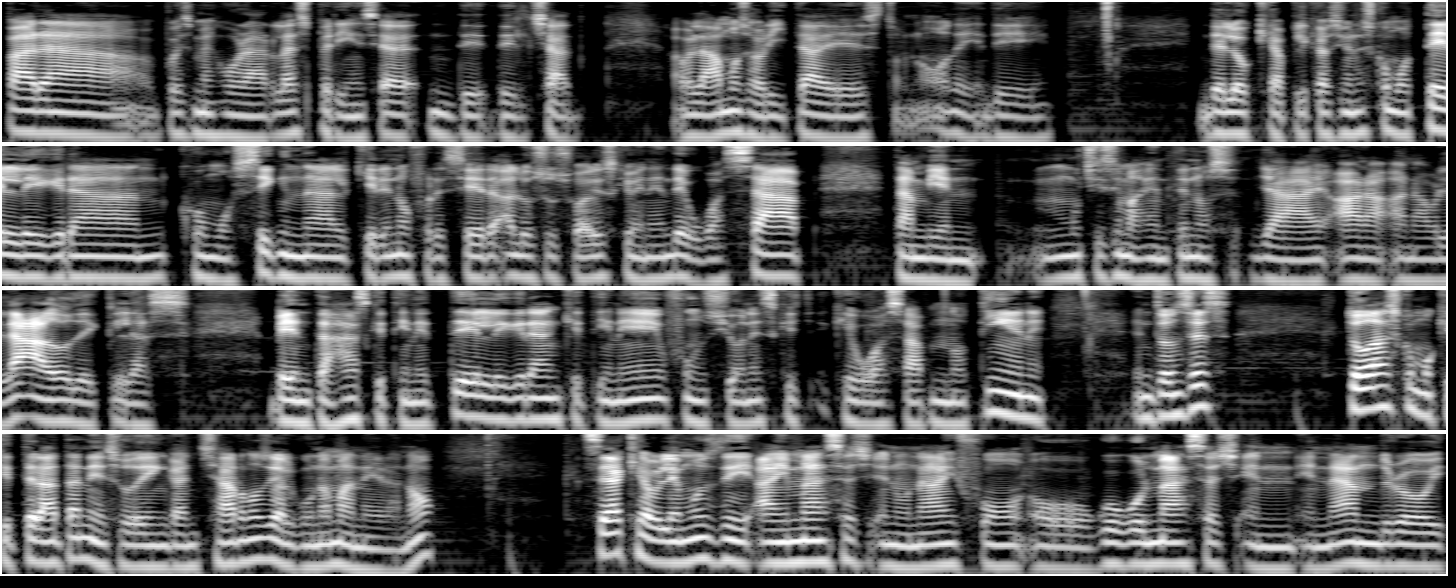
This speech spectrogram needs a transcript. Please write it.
para pues mejorar la experiencia del chat. Hablábamos ahorita de esto, ¿no? De, lo que aplicaciones como Telegram, como Signal quieren ofrecer a los usuarios que vienen de WhatsApp. También muchísima gente nos ya han, hablado de las ventajas que tiene Telegram, que tiene funciones que, que WhatsApp no tiene. Entonces, todas como que tratan eso de engancharnos de alguna manera, ¿no? Sea que hablemos de iMessage en un iPhone o Google Message en, en Android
